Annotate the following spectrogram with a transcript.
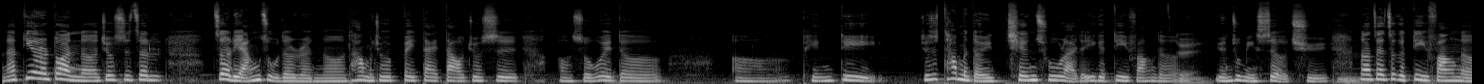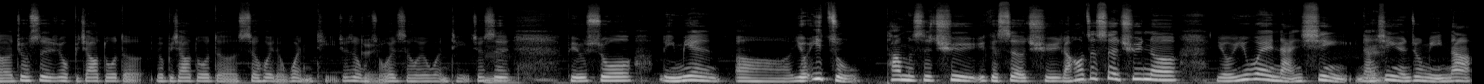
那第二段呢，就是这这两组的人呢，他们就会被带到就是呃所谓的呃平地，就是他们等于迁出来的一个地方的原住民社区。那在这个地方呢，就是有比较多的有比较多的社会的问题，就是我们所谓社会问题，就是比如说里面呃有一组。他们是去一个社区，然后这社区呢有一位男性男性原住民，那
